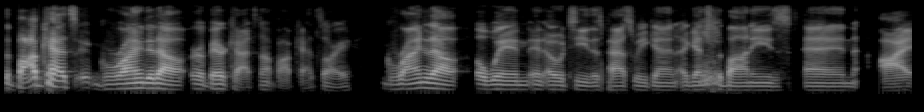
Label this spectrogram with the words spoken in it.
The Bobcats grinded out, or Bearcats, not Bobcats, sorry, grinded out a win in OT this past weekend against the Bonnies, and I,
